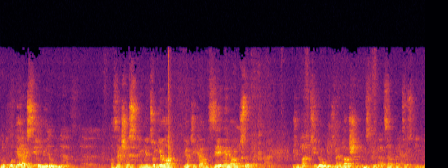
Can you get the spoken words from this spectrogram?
No poté, až si uvědomí a začne s tím něco dělat, jak říkám, zejména u sebe. Že pak přijdou různé další inspirace a tak s tím.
